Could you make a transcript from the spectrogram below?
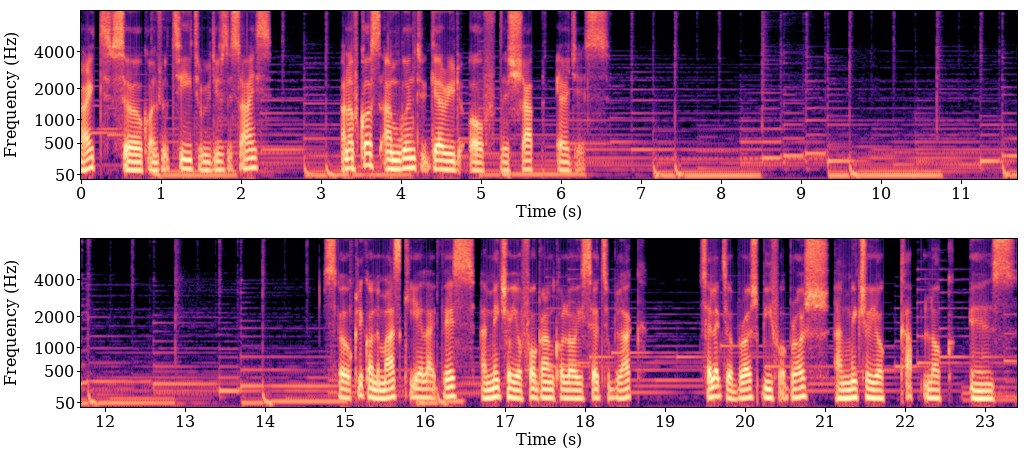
Right so control t to reduce the size. And of course i'm going to get rid of the sharp edges so click on the mask here like this and make sure your foreground color is set to black Select your brush, B for brush, and make sure your cap lock is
